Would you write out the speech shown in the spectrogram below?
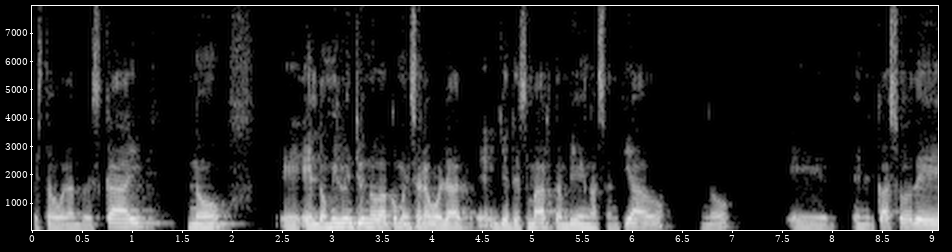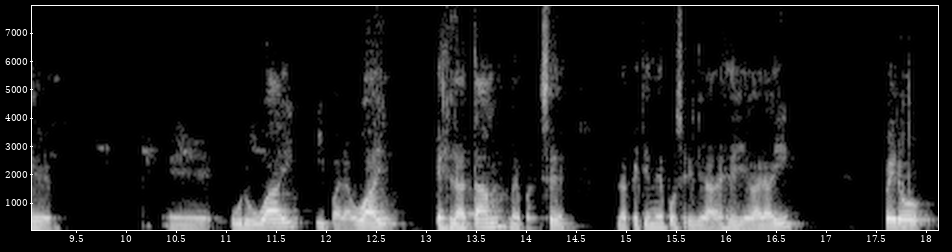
está volando Sky, ¿no? Eh, el 2021 va a comenzar a volar JetSmart también a Santiago, ¿no? en el caso de Uruguay y Paraguay es la TAM, me parece la que tiene posibilidades de llegar ahí, pero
